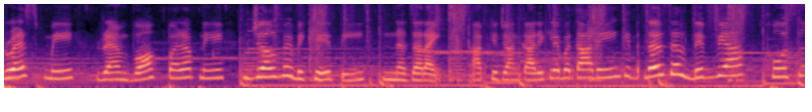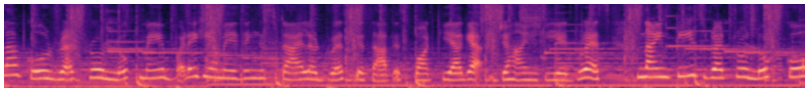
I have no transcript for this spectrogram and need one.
ड्रेस में रैम वॉक पर अपने जलवे बिखेरती नज़र आई। आपकी जानकारी के लिए बता दें कि दरअसल दिव्या खोसला को रेट्रो लुक में बड़े ही अमेजिंग स्टाइल और ड्रेस के साथ स्पॉट किया गया, जहाँ इनकी ये ड्रेस 90s रेट्रो लुक को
